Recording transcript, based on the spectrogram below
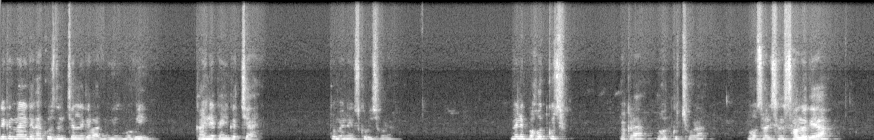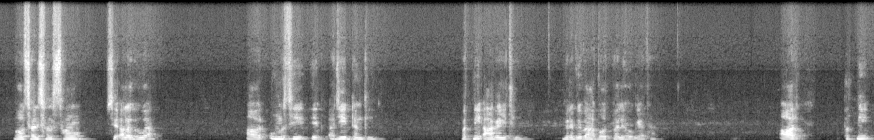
लेकिन मैंने देखा कुछ दिन चलने के बाद वो भी कहीं ना कहीं गच्चा है। तो मैंने उसको भी छोड़ा। मैंने बहुत कुछ पकड़ा, बहुत कुछ छोड़ा। बहुत सारी संस्थाओं में गया। बहुत सारी संस्थाओं से अलग हुआ। और उम्र थी एक अजीब ढंग की। पत्नी आ गई थी। मेरा विवाह बहुत पहले हो गया था। और पत्नी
